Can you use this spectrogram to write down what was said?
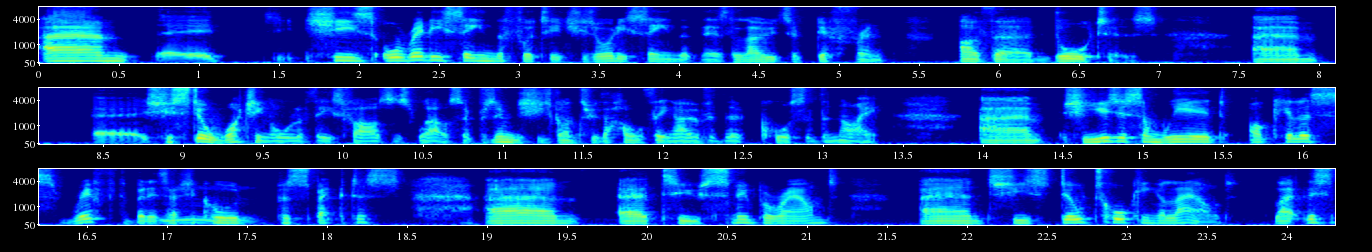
Um, it. She's already seen the footage. She's already seen that there's loads of different other daughters. Um, uh, she's still watching all of these files as well. So presumably she's gone through the whole thing over the course of the night. Um, she uses some weird Oculus Rift, but it's actually Mm. called Perspectus, um, uh, to snoop around. and she's still talking aloud. Like this is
